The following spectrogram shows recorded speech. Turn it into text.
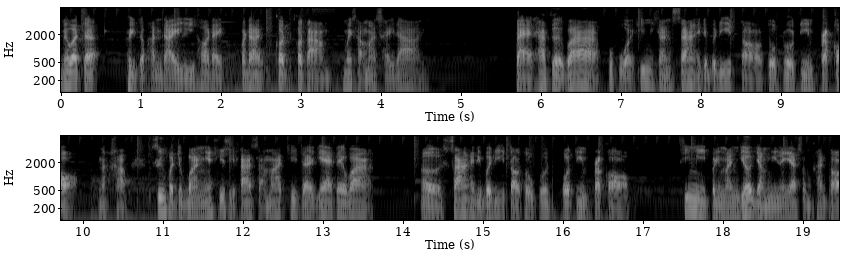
ไม่ว่าจะผลิตภัณฑ์ใดหรือยี่ห้อใดก็ได้ก็ก็ตามไม่สามารถใช้ได้ แต่ถ้าเกิดว่าผู้ป่วยที่มีการสร้างแอนติบอดีต่อตัวโปรตีนประกอบนะครับ ซึ่งปัจจุบันนี้ที่ศิลาสามารถที่จะแยกได้ว่าเออสร้างแอนติบอดีต่อตัวโปรตีนประกอบ ที่มีปริมาณเยอะอย่างมีนัยสำคัญต่อ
